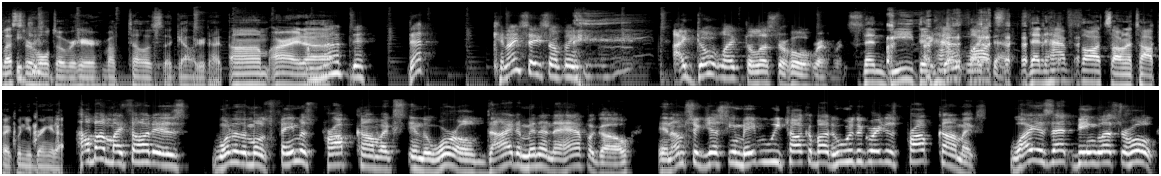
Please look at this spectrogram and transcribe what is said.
Lester just- Holt over here about to tell us that Gallagher died. Um, all right. Uh, not that, that. Can I say something? I don't like the Lester Holt reference. then be then have don't like thoughts. then have thoughts on a topic when you bring it up. How about my thought is one of the most famous prop comics in the world died a minute and a half ago, and I'm suggesting maybe we talk about who are the greatest prop comics. Why is that being Lester Holt?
